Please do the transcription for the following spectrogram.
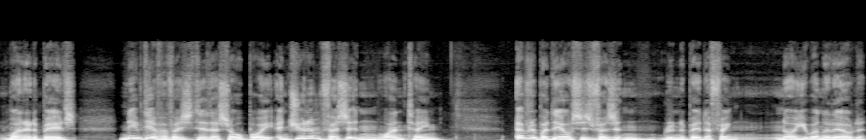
one of the beds. Nobody ever visited this old boy. And during visiting one time, everybody else is visiting round the bed. I think, no, you weren't there.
